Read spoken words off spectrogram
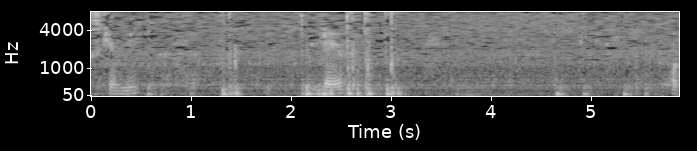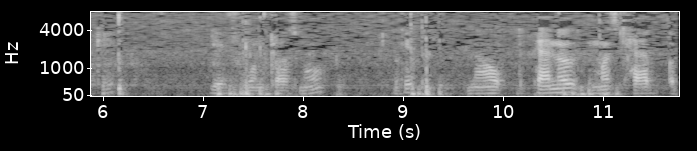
excuse me div okay. Give one class more. Okay. Now the panel must have a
